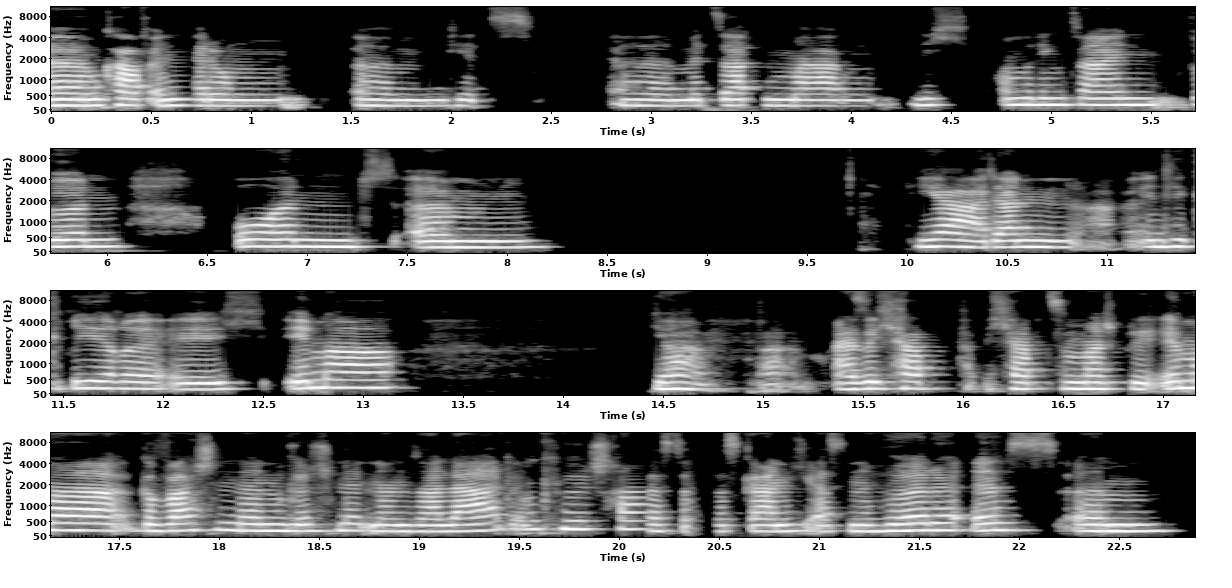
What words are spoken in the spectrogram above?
ähm, Kaufentscheidungen, ähm, die jetzt äh, mit satten Magen nicht unbedingt sein würden. Und ähm, ja, dann integriere ich immer, ja, also ich habe ich hab zum Beispiel immer gewaschenen, geschnittenen Salat im Kühlschrank, dass das gar nicht erst eine Hürde ist, ähm,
